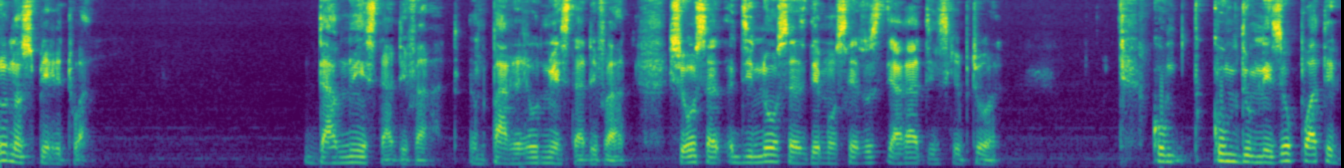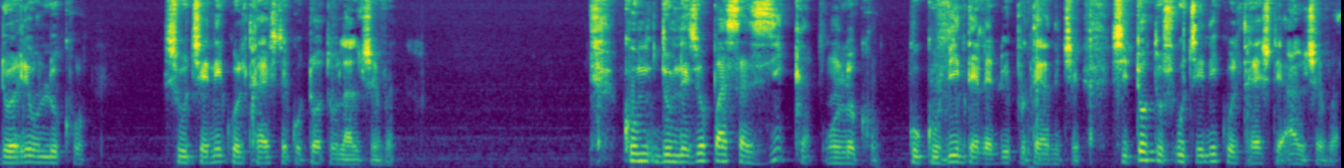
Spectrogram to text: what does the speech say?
Sună spiritual. Dar nu este adevărat. Îmi pare rău, nu este adevărat. Și o să, din nou să-ți demonstrez, o să te arăt din Scriptură. Cum, cum Dumnezeu poate dori un lucru și ucenicul trăiește cu totul altceva. Cum Dumnezeu poate să zică un lucru cu cuvintele lui puternice și totuși ucenicul trăiește altceva.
